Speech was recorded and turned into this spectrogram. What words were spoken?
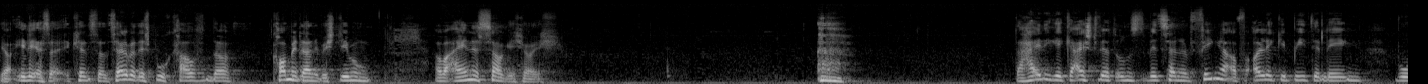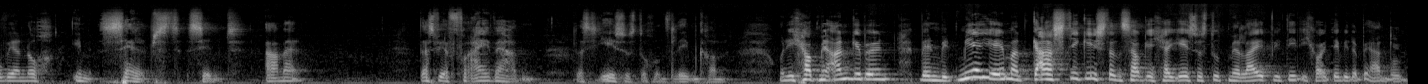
Ja, also, ihr könnt dann selber das Buch kaufen, da komme deine Bestimmung. Aber eines sage ich euch. Der Heilige Geist wird uns wird seinen Finger auf alle Gebiete legen, wo wir noch im Selbst sind. Amen. Dass wir frei werden, dass Jesus durch uns leben kann. Und ich habe mir angewöhnt, wenn mit mir jemand garstig ist, dann sage ich, Herr Jesus, tut mir leid, wie die dich heute wieder behandeln.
